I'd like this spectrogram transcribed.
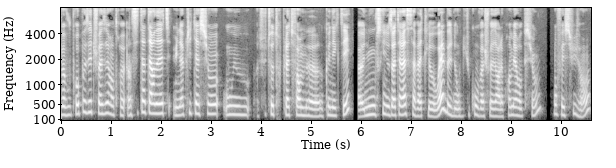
va vous proposer de choisir entre un site internet, une application ou toute autre plateforme connectée. nous, ce qui nous intéresse, ça va être le web, donc du coup, on va choisir la première option. On fait suivant.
